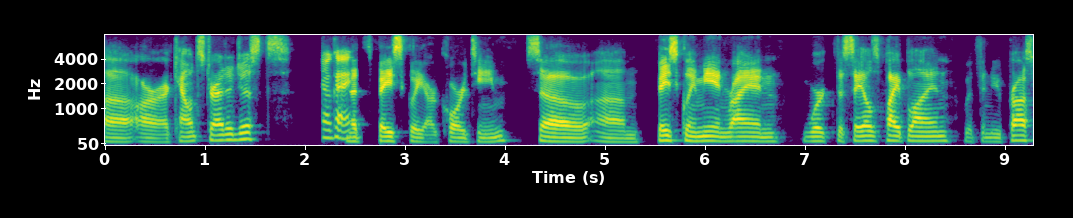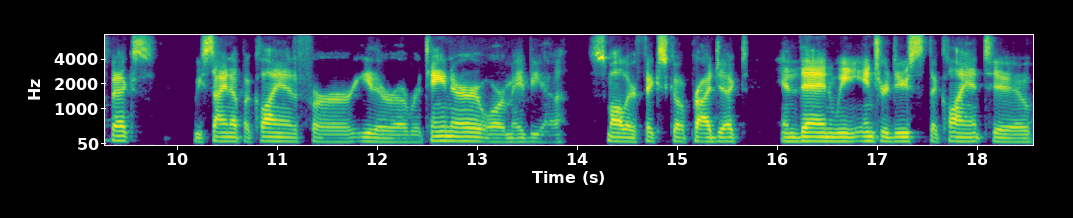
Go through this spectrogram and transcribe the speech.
uh, our account strategists. Okay. That's basically our core team. So um, basically, me and Ryan work the sales pipeline with the new prospects. We sign up a client for either a retainer or maybe a smaller fixed scope project. And then we introduce the client to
